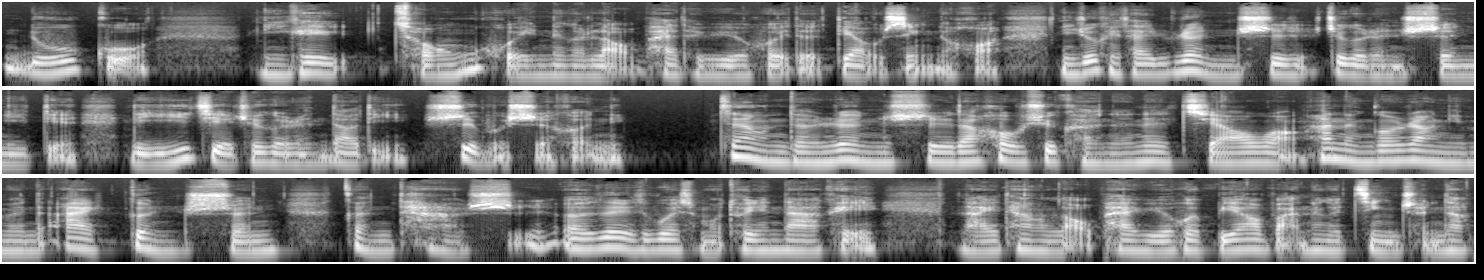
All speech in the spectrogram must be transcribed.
如果你可以重回那个老派的约会的调性的话，你就可以再认识这个人深一点，理解这个人到底适不适合你。这样的认识到后续可能的交往，它能够让你们的爱更深、更踏实。而这也是为什么推荐大家可以来一趟老派约会，不要把那个进程到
